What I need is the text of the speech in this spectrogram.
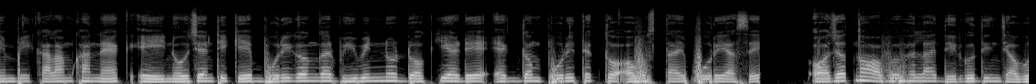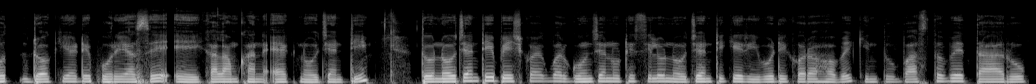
এমবি কালাম খান এক এই নৌযানটিকে বুড়িগঙ্গার বিভিন্ন ডকইয়ার্ডে একদম পরিত্যক্ত অবস্থায় পড়ে আছে। অযত্ন অবহেলায় দীর্ঘদিন যাবৎ ডকইয়ার্ডে পড়ে আছে এই কালাম খান এক নৌযানটি। তো নৌযানটি বেশ কয়েকবার গুঞ্জন উঠেছিল, নৌযানটিকে রিবডি করা হবে, কিন্তু বাস্তবে তা রূপ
